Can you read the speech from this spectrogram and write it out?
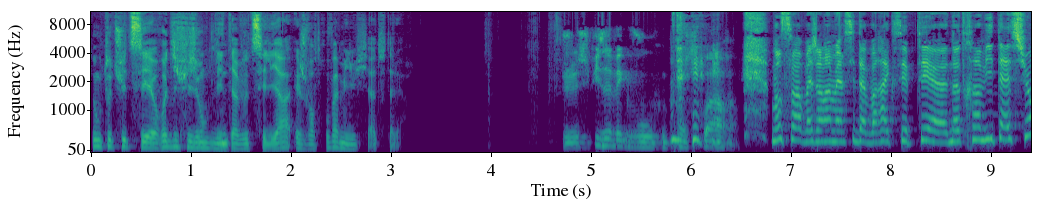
Donc tout de suite, c'est rediffusion de l'interview de Célia et je vous retrouve à minuit. À tout à l'heure. Je suis avec vous. Bonsoir. Bonsoir Benjamin, merci d'avoir accepté euh, notre invitation.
